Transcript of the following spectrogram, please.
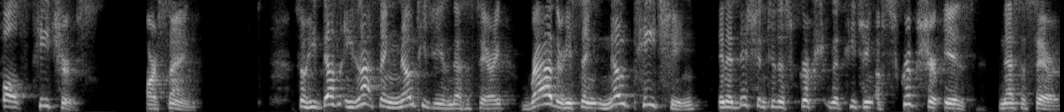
false teachers are saying. So he doesn't, he's not saying no teaching is necessary. Rather, he's saying no teaching in addition to the scripture, the teaching of scripture is necessary.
